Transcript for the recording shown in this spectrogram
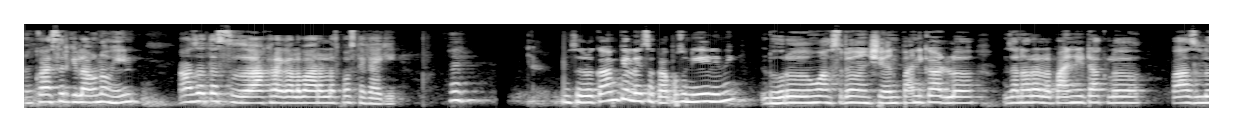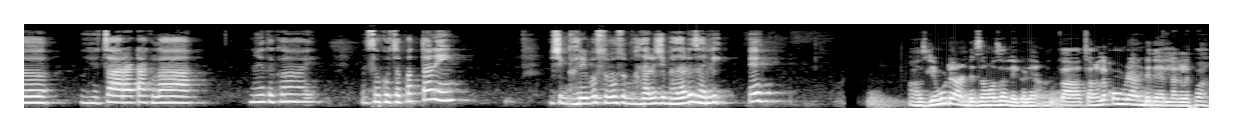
आणि काय सारखी लावणं होईल आज आताच अकरा गाला बारालाच पोचते काय की. मी सगळं काम केलंय. सकाळपासून येईल मी. ढोरं वासरं शेण पाणी काढलं. जनावराला पाणी टाकलं. पाजलं. चारा टाकला. नाही तर काय? सकोचा पत्ता नाही. अशी घरी बसू बसू भरारीची भजारी झाली. ए आज लय मोठे अंडे जमा झाले इकडे आता चांगल्या कोंबड्या अंडे द्यायला लागल्या पा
